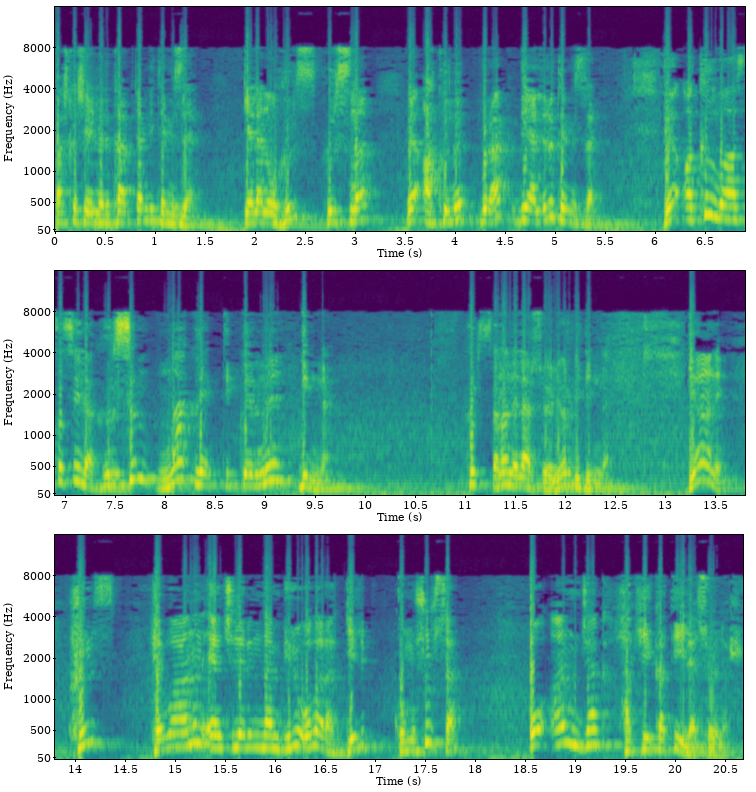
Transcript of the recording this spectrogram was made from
Başka şeyleri kalpten bir temizle. Gelen o hırs, hırsına ve aklını bırak, diğerleri temizle. Ve akıl vasıtasıyla hırsın naklettiklerini dinle. Hırs sana neler söylüyor bir dinle. Yani hırs hevanın elçilerinden biri olarak gelip konuşursa o ancak hakikatiyle söyler.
